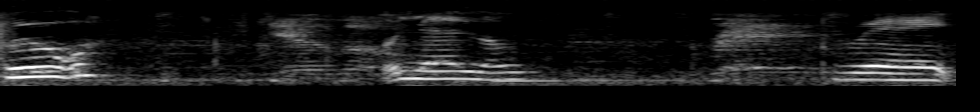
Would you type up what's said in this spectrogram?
Blue. Yellow. Red.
